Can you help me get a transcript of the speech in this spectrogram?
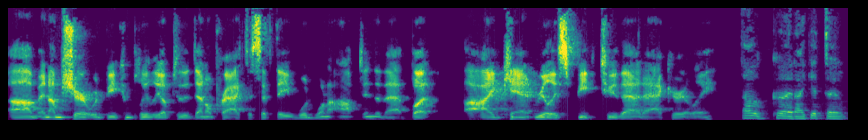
Um, and I'm sure it would be completely up to the dental practice if they would want to opt into that. But I can't really speak to that accurately. Oh, good. I get to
